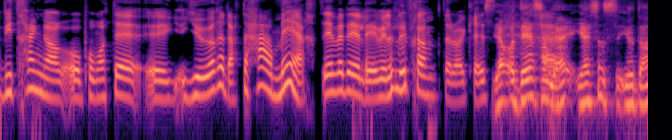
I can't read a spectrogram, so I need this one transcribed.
vi trenger å på en måte uh, gjøre dette her mer. Det var det jeg vil frem til da, Chris. Ja, og det som jeg, jeg, synes, da,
